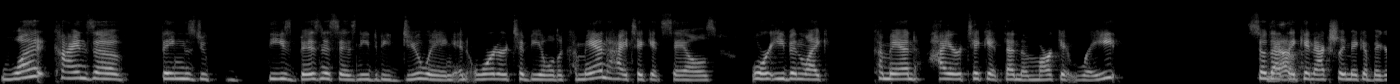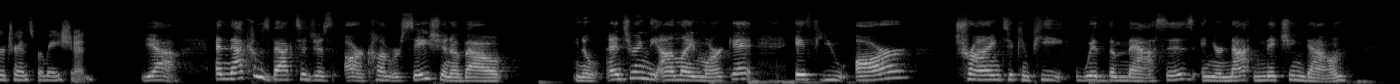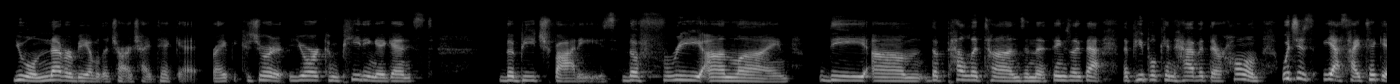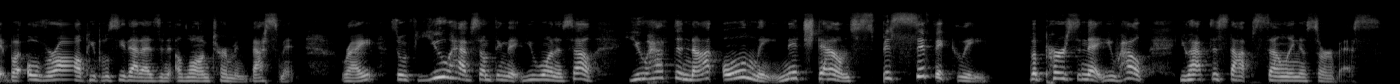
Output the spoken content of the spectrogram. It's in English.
what kinds of things do these businesses need to be doing in order to be able to command high ticket sales or even like command higher ticket than the market rate so that yeah. they can actually make a bigger transformation. Yeah. And that comes back to just our conversation about, you know, entering the online market. If you are trying to compete with the masses and you're not niching down, you will never be able to charge high ticket, right? Because you're you're competing against the beach bodies, the free online, the um the pelotons and the things like that that people can have at their home which is yes high ticket but overall people see that as an, a long-term investment right so if you have something that you want to sell you have to not only niche down specifically the person that you help you have to stop selling a service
